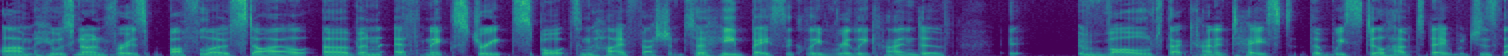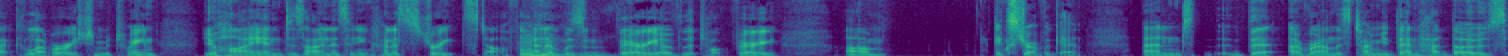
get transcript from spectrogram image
um, he was known for his buffalo style, urban, ethnic, street, sports, and high fashion. So he basically really kind of evolved that kind of taste that we still have today, which is that collaboration between your high end designers and your kind of street stuff. And Mm-hmm. it was very over the top, very um, extravagant. And that around this time, you then had those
